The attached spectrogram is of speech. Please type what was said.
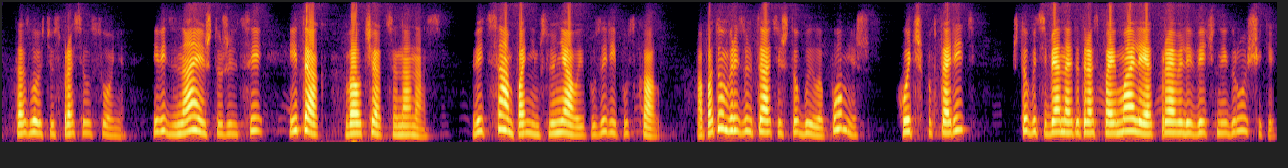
— со злостью спросил Соня. «И ведь знаешь, что жильцы и так волчатся на нас. Ведь сам по ним слюнявые пузыри пускал. А потом в результате что было, помнишь? Хочешь повторить? Чтобы тебя на этот раз поймали и отправили в вечные грузчики?»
